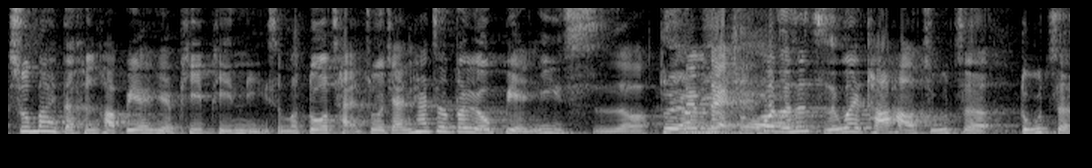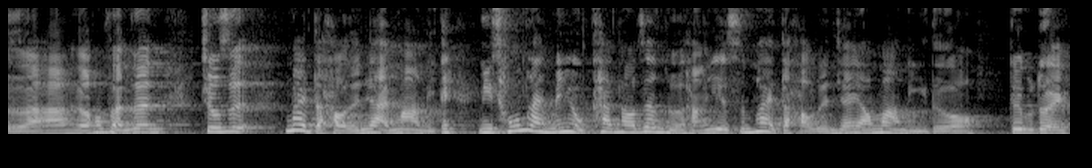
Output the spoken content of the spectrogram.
书卖的很好，别人也批评你什么多产作家，你看这都有贬义词哦，对，啊、对不对？啊、或者是只为讨好读者读者啊，然后反正就是卖的好，人家还骂你。哎，你从来没有看到任何行业是卖的好，人家要骂你的哦，对不对？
